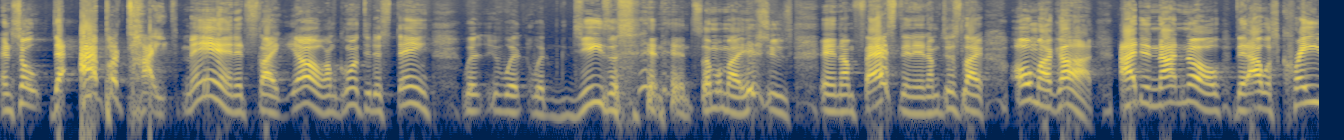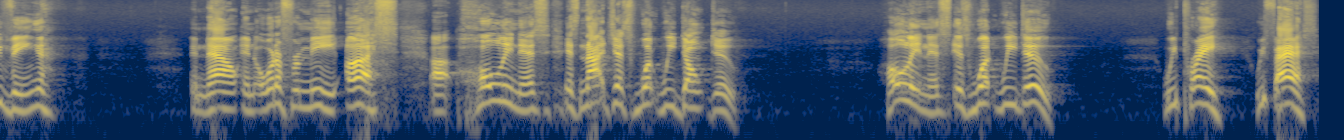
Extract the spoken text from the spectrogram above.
And so the appetite, man, it's like, yo, I'm going through this thing with, with, with Jesus and, and, some of my issues, and I'm fasting, and I'm just like, oh my God, I did not know that I was craving and now, in order for me, us, uh, holiness is not just what we don't do. Holiness is what we do. We pray, we fast,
